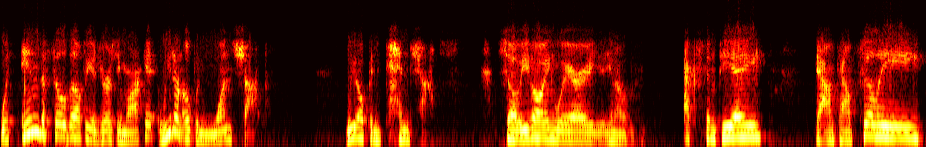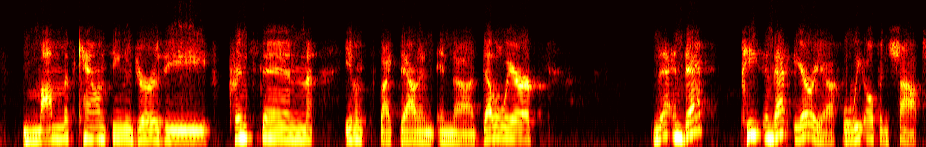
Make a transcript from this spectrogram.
within the Philadelphia, Jersey market, we don't open one shop we open 10 shops. So you're going where, you know, Exton, PA, downtown Philly, Monmouth County, New Jersey, Princeton, even like down in, in uh, Delaware. That, in, that, in that area where we open shops,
